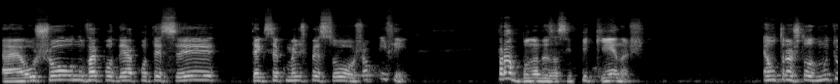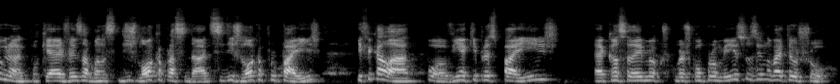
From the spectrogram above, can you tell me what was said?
Ah. É, o show não vai poder acontecer, tem que ser com menos pessoas. Show, enfim, para bandas assim pequenas, é um transtorno muito grande, porque às vezes a banda se desloca para a cidade, se desloca para o país e fica lá. Pô, eu vim aqui para esse país, é, cancelei meus, meus compromissos e não vai ter o show.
